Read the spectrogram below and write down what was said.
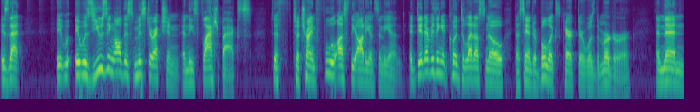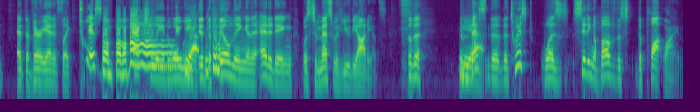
is that it it was using all this misdirection and these flashbacks to to try and fool us, the audience, in the end. It did everything it could to let us know that Sandra Bullock's character was the murderer, and then at the very end, it's like twist. Bum, bum, bum. Actually, the way we Yeah. did the filming and the editing was to mess with you, the audience. So the the Yeah. mess, the the twist was sitting above the the plot line.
